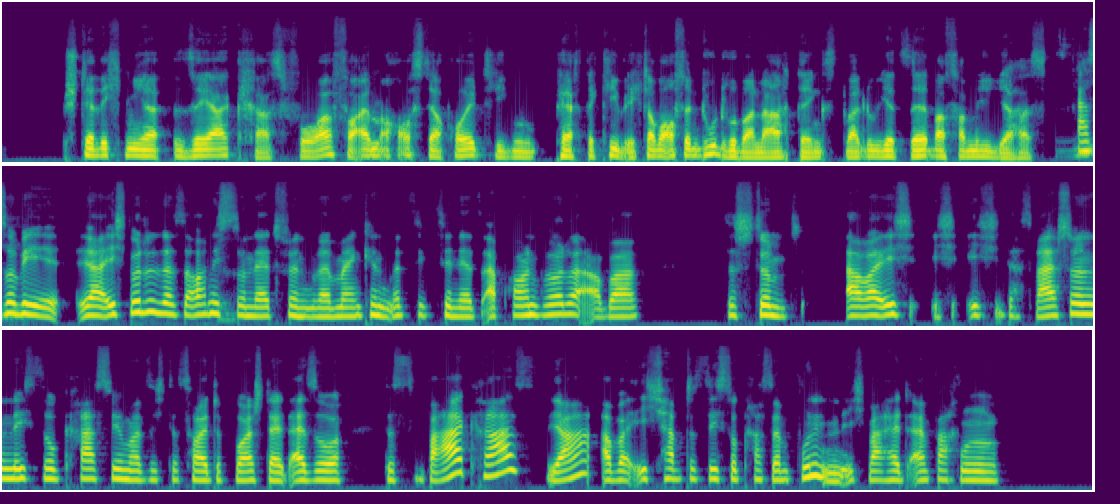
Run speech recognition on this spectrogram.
stelle ich mir sehr krass vor, vor allem auch aus der heutigen Perspektive. Ich glaube, auch wenn du drüber nachdenkst, weil du jetzt selber Familie hast. Achso, wie, ja, ich würde das auch nicht so nett finden, wenn mein Kind mit 17 jetzt abhauen würde, aber das stimmt. Aber ich, ich, ich, das war schon nicht so krass, wie man sich das heute vorstellt. Also, das war krass, ja, aber ich habe das nicht so krass empfunden. Ich war halt einfach ein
